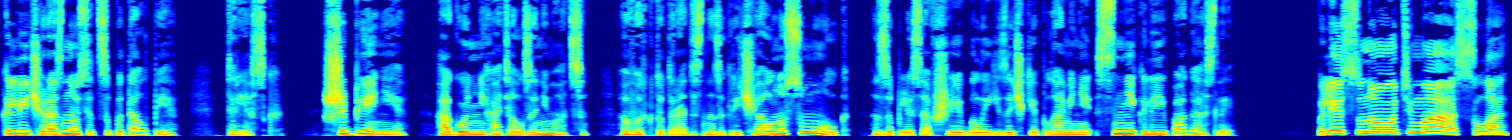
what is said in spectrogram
клич разносится по толпе. Треск, шипение. Огонь не хотел заниматься. Вот кто-то радостно закричал, но смолк. Заплясавшие было язычки пламени сникли и погасли. «Плеснуть масло!»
